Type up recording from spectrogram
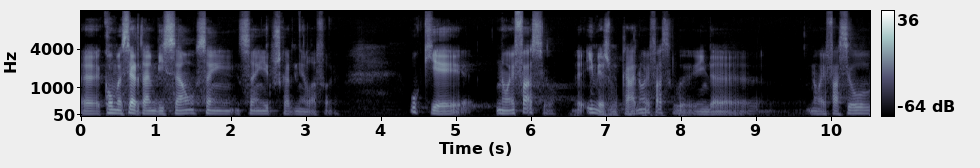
ah, com uma certa ambição sem, sem ir buscar dinheiro lá fora. O que é, não é fácil. E mesmo cá não é fácil. Ainda não é fácil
